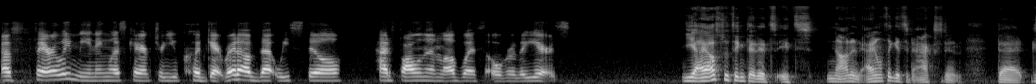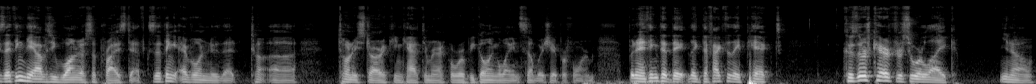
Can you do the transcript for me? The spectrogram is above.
a fairly meaningless character you could get rid of that we still had fallen in love with over the years. Yeah, I also think that it's it's not an. I don't think it's an accident that because I think they obviously wanted a surprise death because I think everyone knew that uh, Tony Stark and Captain America would be going away in some way, shape, or form. But I think that they like the fact that they picked because there's characters who are like you know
